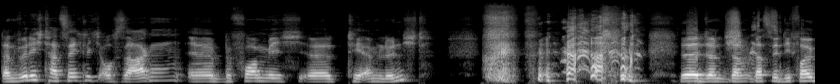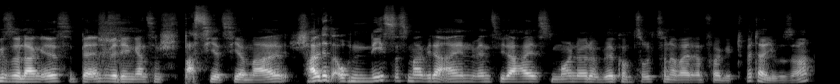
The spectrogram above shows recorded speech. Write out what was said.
dann würde ich tatsächlich auch sagen, äh, bevor mich äh, TM lyncht, äh, dann, dann, dass wir die Folge so lang ist, beenden wir den ganzen Spaß jetzt hier mal. Schaltet auch nächstes Mal wieder ein, wenn es wieder heißt, moin Leute und willkommen zurück zu einer weiteren Folge Twitter-User.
